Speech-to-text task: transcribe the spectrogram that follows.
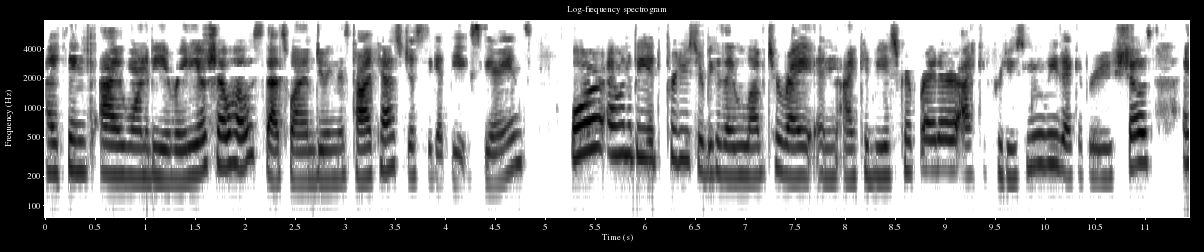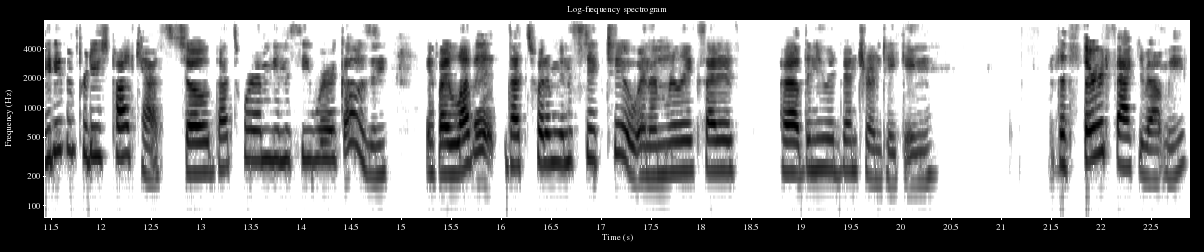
I think I want to be a radio show host. That's why I'm doing this podcast, just to get the experience. Or I want to be a producer because I love to write and I could be a scriptwriter. I could produce movies. I could produce shows. I could even produce podcasts. So that's where I'm going to see where it goes. And if I love it, that's what I'm going to stick to. And I'm really excited about the new adventure I'm taking. The third fact about me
